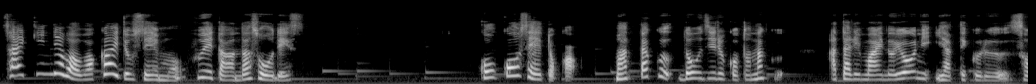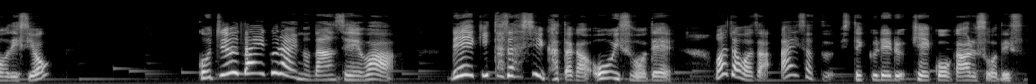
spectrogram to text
最近では若い女性も増えたんだそうです。高校生とか全く動じることなく当たり前のようにやってくるそうですよ。50代ぐらいの男性は、礼儀正しい方が多いそうで、わざわざ挨拶してくれる傾向があるそうです。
